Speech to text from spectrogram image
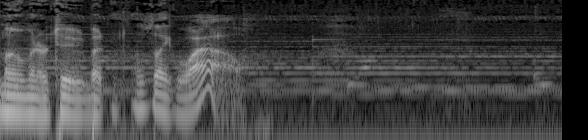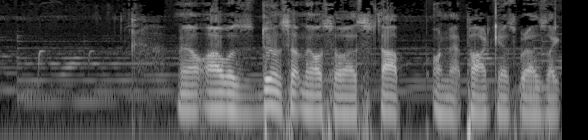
moment or two, but I was like, wow. Now, I was doing something else, so I stopped on that podcast, but I was like,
